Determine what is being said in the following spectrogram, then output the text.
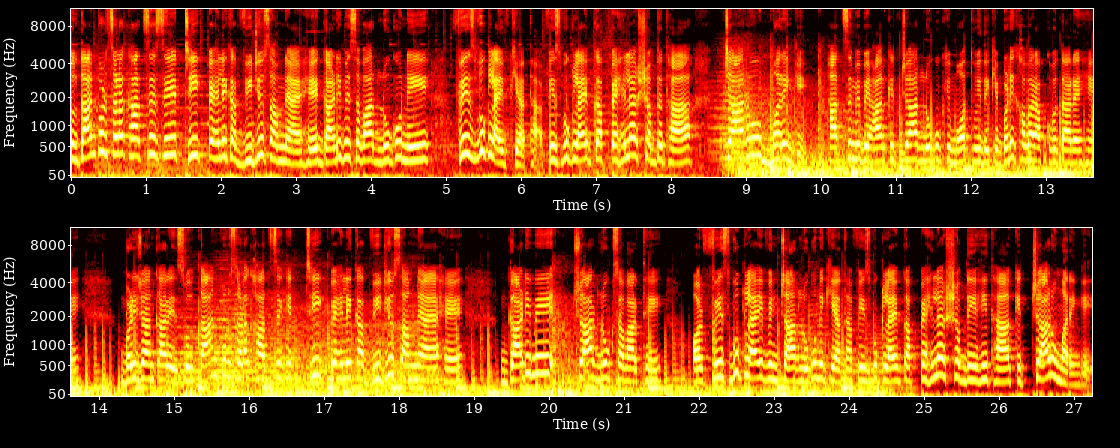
सुल्तानपुर सड़क हादसे से ठीक पहले का वीडियो सामने आया है। गाड़ी में सवार लोगों ने फेसबुक लाइव किया था। फेसबुक लाइव का पहला शब्द था, चारों मरेंगे। हादसे में बिहार के चार लोगों की मौत हुई। देखिए, बड़ी खबर आपको बता रहे हैं। बड़ी जानकारी, सुल्तानपुर सड़क हादसे के ठीक पहले का वीडियो सामने आया है। गाड़ी में चार लोग सवार थे। और फेसबुक लाइव इन चार लोगों ने किया था। फेसबुक लाइव का पहला शब्द यही था कि चारों मरेंगे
